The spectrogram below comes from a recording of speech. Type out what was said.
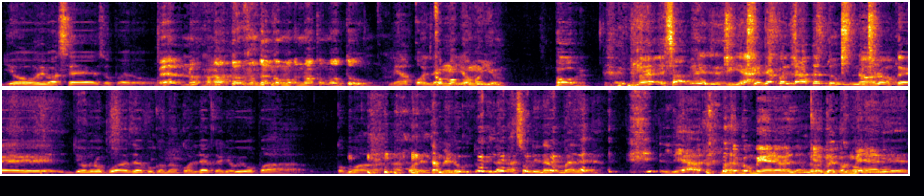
Yo iba a hacer eso, pero Ver, no, no todo el mundo es como, no es como tú. me acordé Como, yo- como yo. Pobre. Eh, Exacto. ¿Qué te acordaste tú? No, no, que yo no lo puedo hacer porque me acordé que yo vivo para como a, a 40 minutos y la gasolina no me deja. El diablo. No te conviene, ¿verdad? No me conviene.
